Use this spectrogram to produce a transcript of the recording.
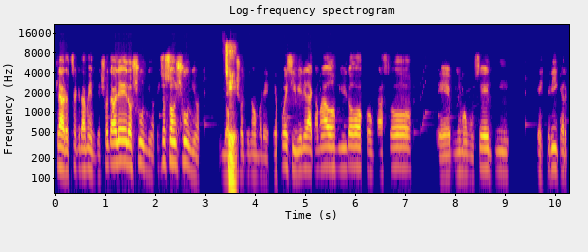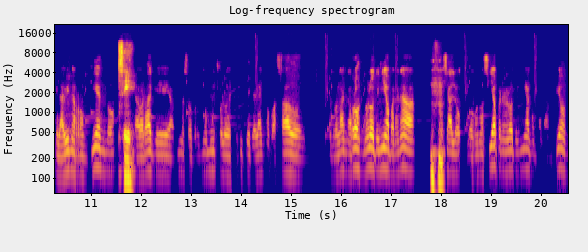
Claro, exactamente. Yo te hablé de los juniors. Esos son juniors, los que yo te nombré. Después, si viene la camada 2002 con Casó, eh, mismo Musetti, Stricker que la viene rompiendo. Sí. La verdad que a mí me sorprendió mucho lo de Stricker el año pasado en Roland Garros. No lo tenía para nada. O sea, lo, conocía, pero no lo tenía como campeón.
